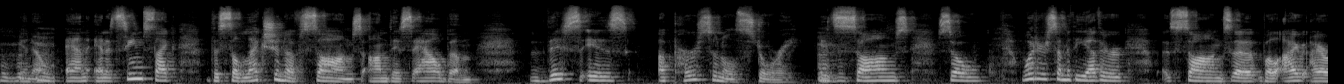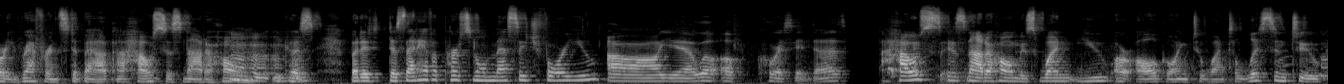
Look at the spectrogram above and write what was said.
you know. And and it seems like the selection of songs on this album, this is a personal story. It's mm-hmm. songs. So, what are some of the other uh, songs? Uh, well, I, I already referenced about a house is not a home mm-hmm, mm-hmm. because, but it, does that have a personal message for you? oh yeah well of course it does A house is not a home is one you are all going to want to listen to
